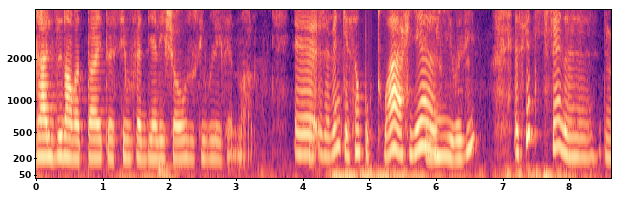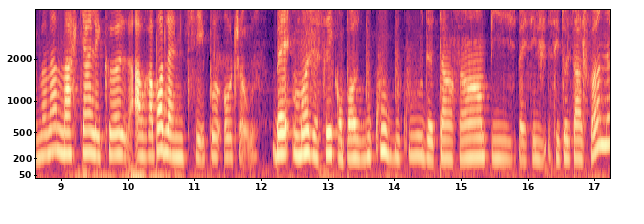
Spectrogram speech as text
réaliser dans votre tête euh, si vous faites bien les choses ou si vous les faites mal. euh, J'avais une question pour toi, Ariel. Oui, vas-y. Est-ce que tu te souviens d'un- moment marquant à l'école en rapport de l'amitié, pas autre chose? Ben, moi, je sais qu'on passe beaucoup, beaucoup de temps ensemble, puis ben, c'est tout le temps le fun, là.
